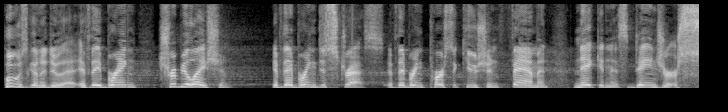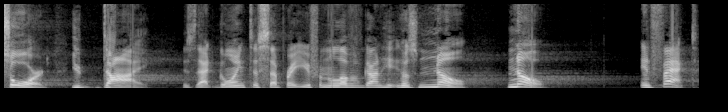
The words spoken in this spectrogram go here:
Who is going to do that? If they bring tribulation, if they bring distress, if they bring persecution, famine, nakedness, danger, or sword, you die. Is that going to separate you from the love of God? He goes, No, no. In fact,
